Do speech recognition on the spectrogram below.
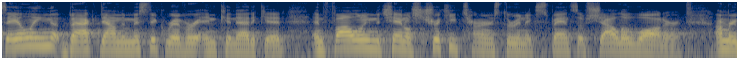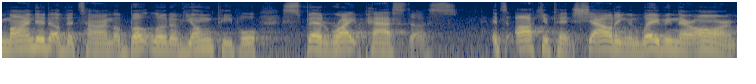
Sailing back down the Mystic River in Connecticut and following the channel's tricky turns through an expanse of shallow water, I'm reminded of the time a boatload of young people sped right past us, its occupants shouting and waving their arms.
